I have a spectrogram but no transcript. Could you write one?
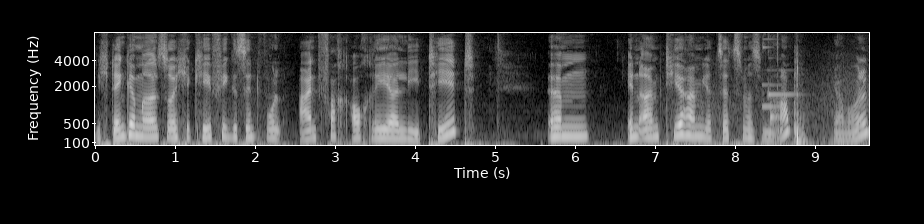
Ich denke mal, solche Käfige sind wohl einfach auch Realität. Ähm, in einem Tierheim, jetzt setzen wir es mal ab. Jawohl.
